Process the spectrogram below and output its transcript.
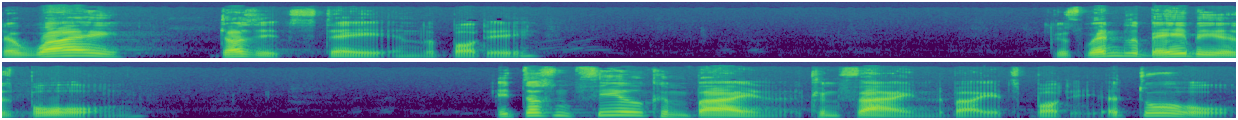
now why does it stay in the body because when the baby is born it doesn't feel combined, confined by its body at all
